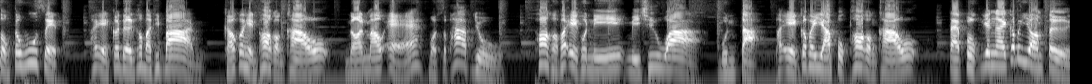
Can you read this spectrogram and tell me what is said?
ส่งเต้าหู้เสร็จ พระเอกก็เดินเข้ามาที่บ้าน เขาก็เห็นพ่อของเขา นอนเมาแอ หมดสภาพอยู่ พ่อของพระเอกคนนี้มีชื่อว่าบุญตะ พระเอกก็พยายามปลุกพ่อของเขา แต่ปลุกยังไงก็ไม่ยอมตื่น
